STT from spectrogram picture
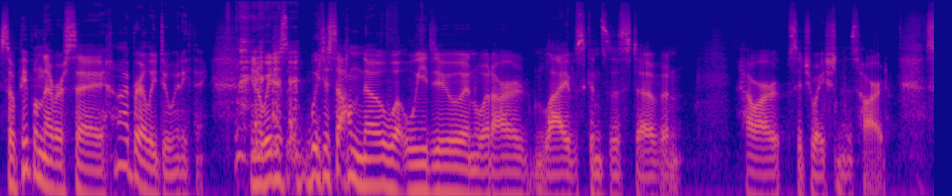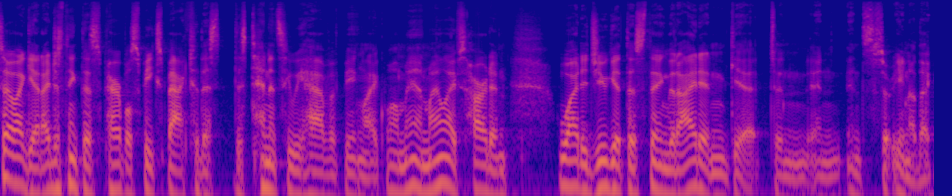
so people never say, oh, I barely do anything. You know, we just we just all know what we do and what our lives consist of and how our situation is hard. So again, I just think this parable speaks back to this this tendency we have of being like, well, man, my life's hard and why did you get this thing that I didn't get? And, and, and so, you know, the,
